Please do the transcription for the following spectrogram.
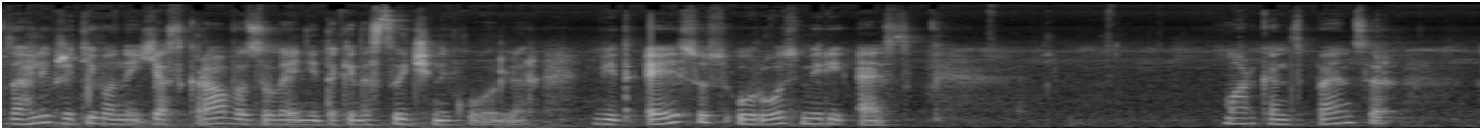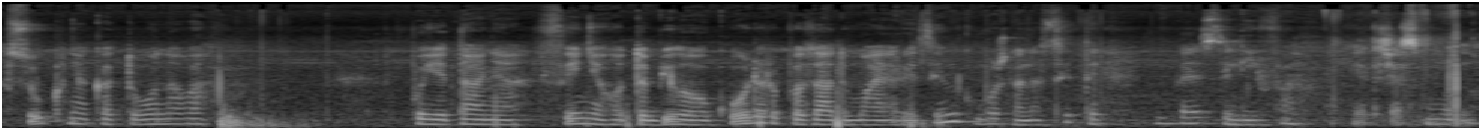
взагалі в житті вони яскраво зелені, такий насичений колір від Asus у розмірі S. Mark Spencer, сукня катонова. Поєднання синього та білого кольору. Позаду має резинку, можна носити без ліфа, як зараз модно.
